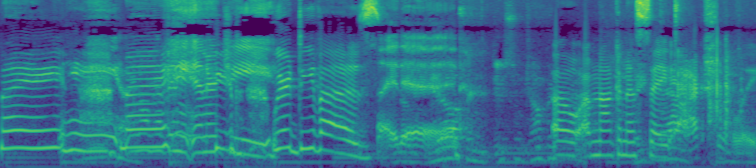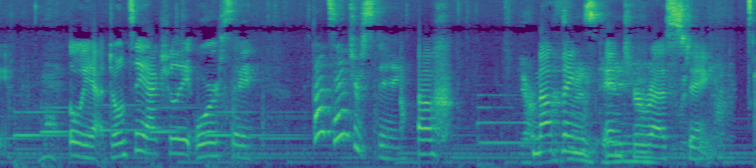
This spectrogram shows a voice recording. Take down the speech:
May. May. company energy. We're divas. Excited. Oh, I'm not gonna say actually. Oh yeah, don't say actually or say that's interesting. Oh, nothing's interesting.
